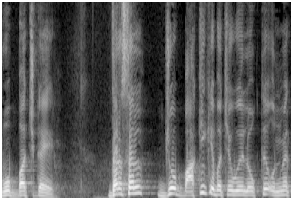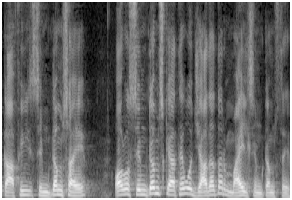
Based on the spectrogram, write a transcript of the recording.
वो बच गए। दरअसल, जो बाकी के बचे हुए लोग थे, उनमें काफ़ी सिम्टम्स आए और वो सिम्टम्स क्या थे? वो ज़्यादातर माइल्ड सिम्टम्स थे।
